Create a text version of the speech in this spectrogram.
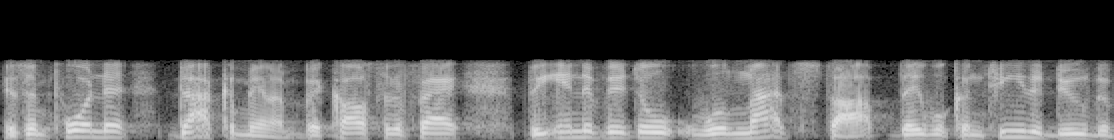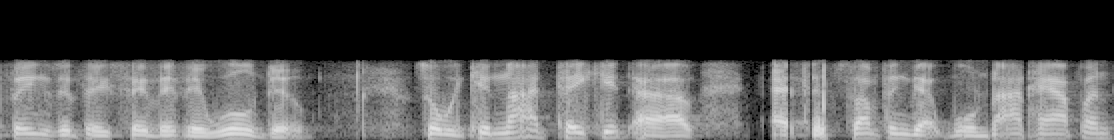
It's important to document them because of the fact the individual will not stop. They will continue to do the things that they say that they will do. So we cannot take it uh, as something that will not happen.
